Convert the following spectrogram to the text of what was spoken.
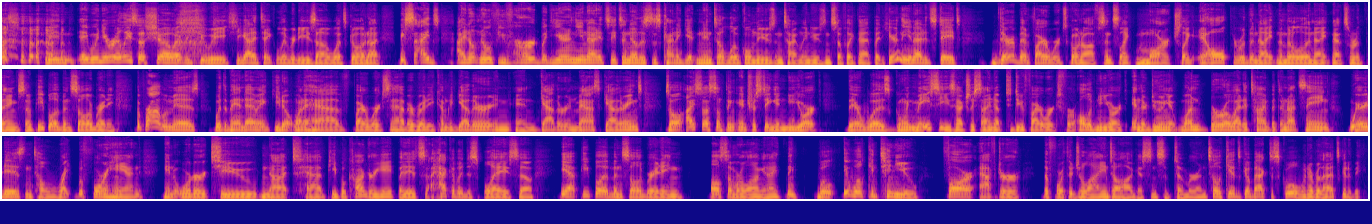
I mean, when you release a show every two weeks, you got to take liberties on what's going on. Besides, I don't know if you've heard, but here in the United States, I know this is kind of getting into local news and timely news and stuff like that. But here in the United States, there have been fireworks going off since like March, like eh, all through the night, in the middle of the night, and that sort of thing. So people have been celebrating. The problem is with the pandemic, you don't want to have fireworks to have everybody come together and, and gather in mass gatherings. So I saw something interesting in New York. There was going, Macy's actually signed up to do fireworks for all of New York, and they're doing it one borough at a time, but they're not saying where it is until right beforehand in order to not have people congregate. But it's a heck of a display. So yeah, people have been celebrating all summer long, and I think will it will continue far after the Fourth of July into August and September until kids go back to school, whenever that's going to be.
